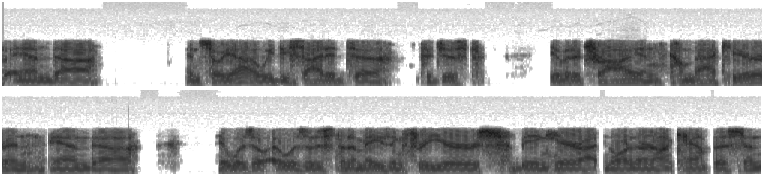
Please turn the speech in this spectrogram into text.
and uh, and so yeah, we decided to to just give it a try and come back here, and and uh, it was a, it was just an amazing three years being here at Northern on campus, and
